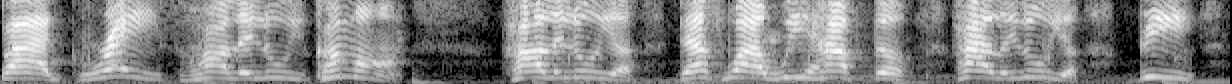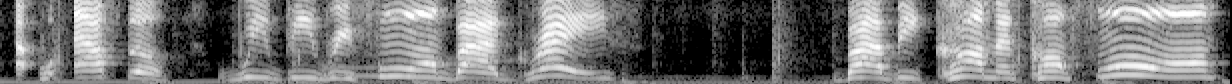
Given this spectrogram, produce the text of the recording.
by grace. Hallelujah. Come on. Hallelujah. That's why we have to, hallelujah, be after we be reformed by grace by becoming conform.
